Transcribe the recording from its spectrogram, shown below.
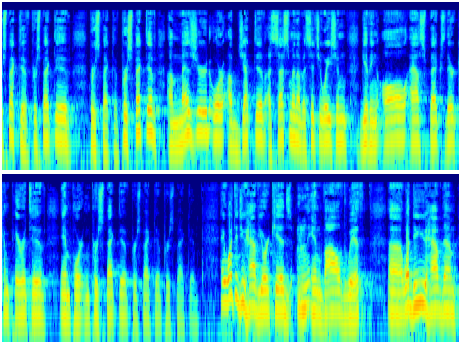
Perspective, perspective, perspective. Perspective, a measured or objective assessment of a situation, giving all aspects their comparative important perspective, perspective, perspective. Hey, what did you have your kids involved with? Uh, what do you have them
